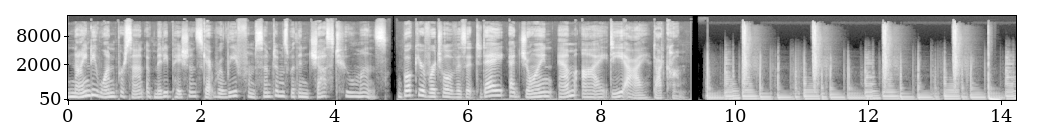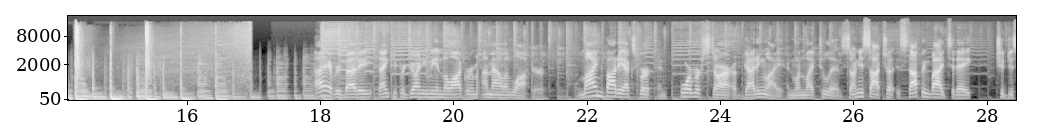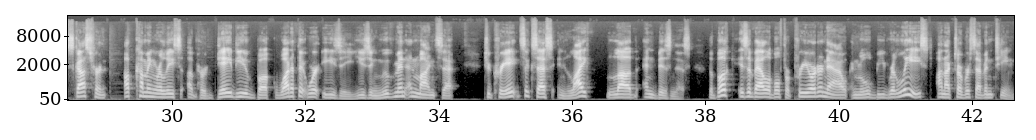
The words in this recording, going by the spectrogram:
91% of MIDI patients get relief from symptoms within just two months. Book your virtual visit today at joinmidi.com. Hi, everybody. Thank you for joining me in the locker room. I'm Alan Locher. Mind body expert and former star of Guiding Light and One Life to Live, Sonia Satra is stopping by today to discuss her upcoming release of her debut book, What If It Were Easy Using Movement and Mindset to Create Success in Life, Love, and Business. The book is available for pre order now and will be released on October 17th.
